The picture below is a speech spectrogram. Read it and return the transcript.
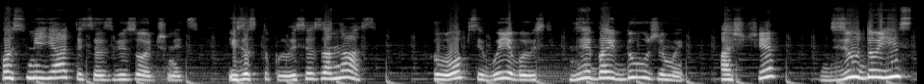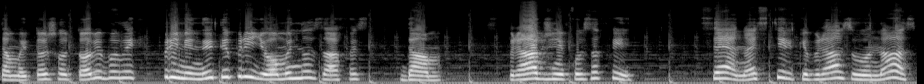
посміятися з візочниць і заступилися за нас. Хлопці виявились небайдужими, а ще дзюдоїстами, тож готові були примінити прийоми на захист дам. Справжні козаки. Це настільки вразило нас,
